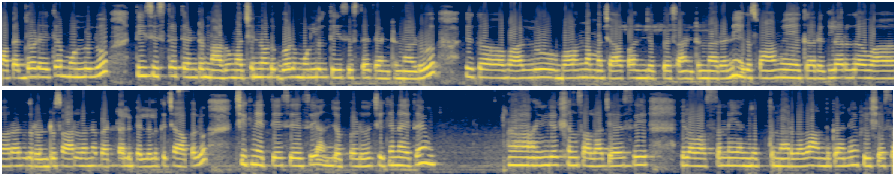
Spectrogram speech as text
మా పెద్దోడైతే ముళ్ళులు తీసిస్తే తింటున్నాడు. మా చిన్నోడికి కూడా ముళ్ళులు తీసిస్తే తింటున్నాడు. ఇక వాళ్ళు బాగుందమ్మ చేప అని చెప్పేసి అంటున్నారని ఇక స్వామి ఇక రెగ్యులర్గా వారానికి రెండు సార్లు అన్న పెట్టాలి పిల్లలకి చేపలు. చికెన్ ఎత్తేసేసి అని చెప్పాడు. చికెన్ అయితే ఇంజెక్షన్స్ అలా చేసి ఇలా వస్తున్నాయి అని చెప్తున్నారు కదా అందుకని ఫిషెస్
